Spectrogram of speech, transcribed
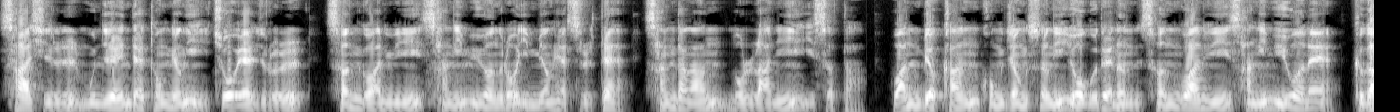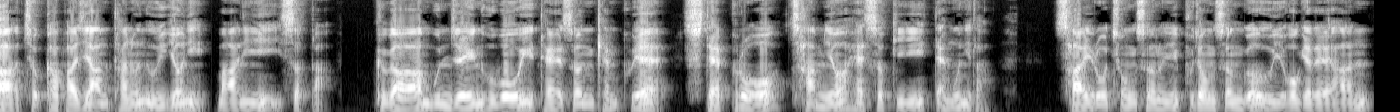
사실 문재인 대통령이 조혜주를 선관위 상임위원으로 임명했을 때 상당한 논란이 있었다. 완벽한 공정성이 요구되는 선관위 상임위원회 그가 적합하지 않다는 의견이 많이 있었다. 그가 문재인 후보의 대선 캠프에 스태프로 참여했었기 때문이다. 4.15 총선의 부정선거 의혹에 대한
